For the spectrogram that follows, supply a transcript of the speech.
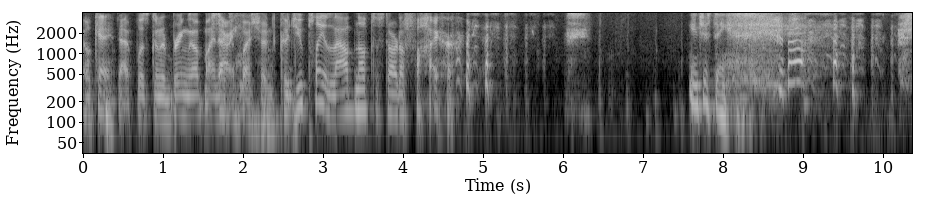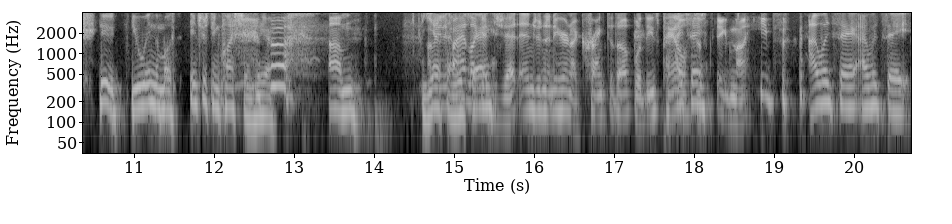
Okay, that was going to bring up my Sorry. next question. Could you play loud enough to start a fire? Interesting. Dude, you win the most interesting question here. Um, yes, I, I, mean, if I, would had say. like a jet engine in here and I cranked it up, would these panels say- just ignite? I would say, I would say,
